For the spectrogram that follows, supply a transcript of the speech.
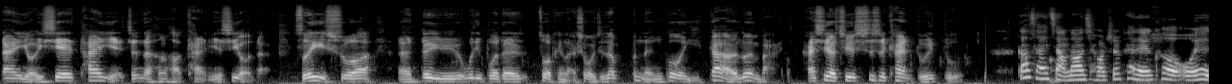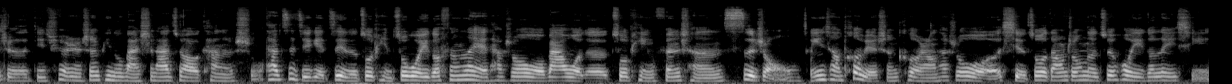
但有一些它也真的很好看，也是有的。所以说，呃，对于乌迪波的作品来说，我觉得不能够一概而论吧，还是要去试试看读一读。刚才讲到乔治·佩雷克，我也觉得的确，《人生拼读版》是他最好看的书。他自己给自己的作品做过一个分类，他说：“我把我的作品分成四种，印象特别深刻。”然后他说：“我写作当中的最后一个类型，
